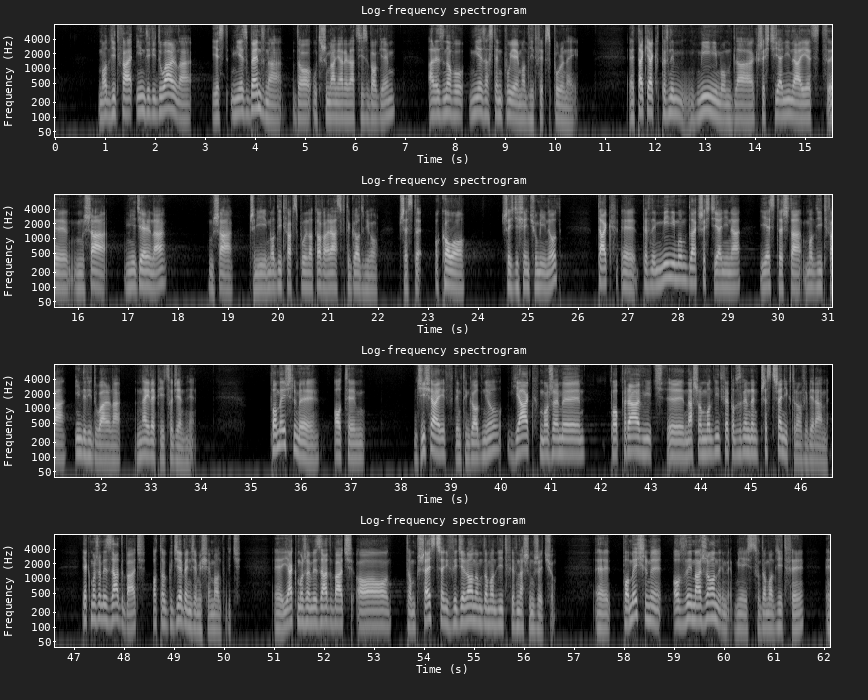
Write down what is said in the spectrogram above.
Modlitwa indywidualna jest niezbędna do utrzymania relacji z Bogiem, ale znowu nie zastępuje modlitwy wspólnej. E, tak jak pewnym minimum dla chrześcijanina jest e, msza niedzielna, msza, czyli modlitwa wspólnotowa raz w tygodniu przez te około 60 minut, tak e, pewnym minimum dla chrześcijanina jest też ta modlitwa indywidualna, najlepiej codziennie. Pomyślmy o tym dzisiaj, w tym tygodniu, jak możemy poprawić e, naszą modlitwę pod względem przestrzeni, którą wybieramy. Jak możemy zadbać o to, gdzie będziemy się modlić. E, jak możemy zadbać o tą przestrzeń wydzieloną do modlitwy w naszym życiu. E, pomyślmy o wymarzonym miejscu do modlitwy,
